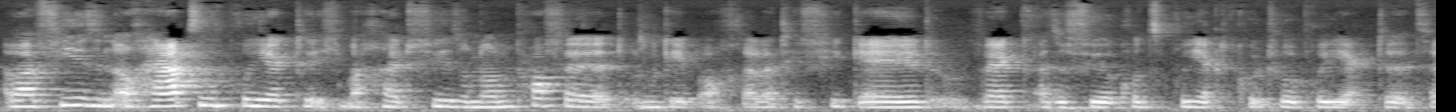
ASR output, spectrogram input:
Aber viel sind auch Herzensprojekte. Ich mache halt viel so Non-Profit und gebe auch relativ viel Geld weg, also für Kunstprojekte, Kulturprojekte etc.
